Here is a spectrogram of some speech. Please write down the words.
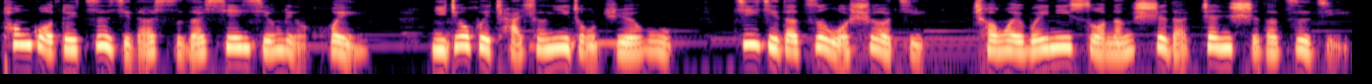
通过对自己的死的先行领会，你就会产生一种觉悟，积极的自我设计，成为为你所能是的真实的自己。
